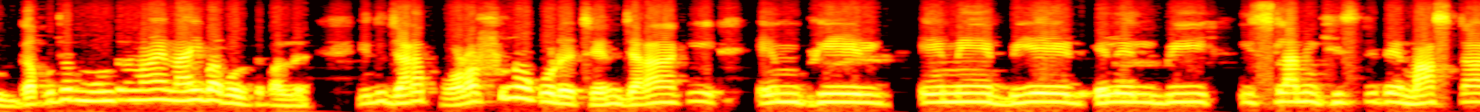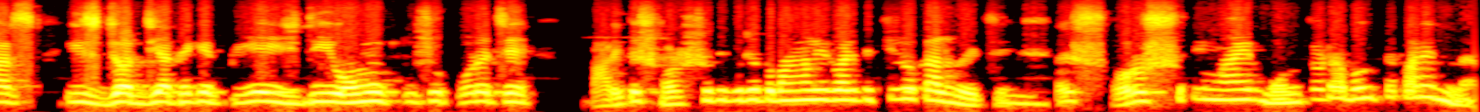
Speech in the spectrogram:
দুর্গাপুজোর মন্ত্র নয়, নাই বা বলতে পারলেন কিন্তু যারা পড়াশুনো করেছেন, যারা নাকি M Phil M A B Ed L L B Islamic হিস্ট্রিতে মাস্টার্স ইস্ট জর্জিয়া থেকে পিএইচডি অমুক কিছু করেছে, বাড়িতে সরস্বতী পুজো তো বাঙালির বাড়িতে চিরকাল হয়েছে। সরস্বতী মায়ের মন্ত্রটা বলতে পারেন না।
